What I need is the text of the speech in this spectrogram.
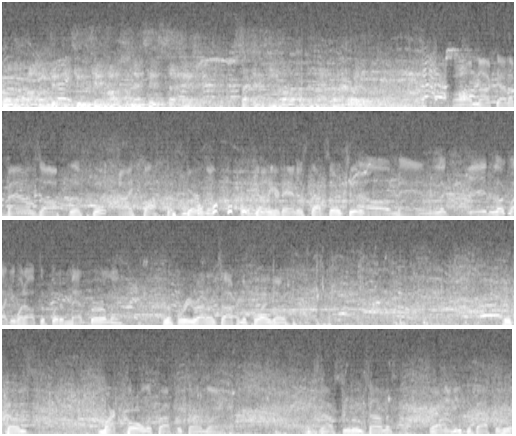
Foul on 52, Tim Hobson. That's his second, second team foul on the half on Boylan. Ball knocked out of bounds off the foot. I thought of Berlin. Well, Johnny Hernandez thought so too. Oh, man. It looked, it looked like it went off the foot of Matt Berlin. Referee right on top of the play, though. Here comes Mark Cole across the timeline. Now Sunu Thomas. Bradley needs a basket here.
